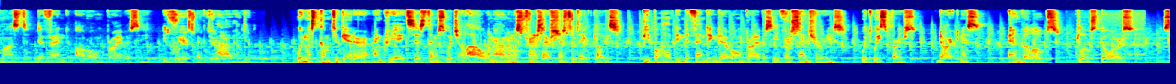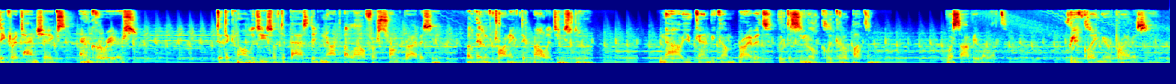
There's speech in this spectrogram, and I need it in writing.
must defend our own privacy if we expect to have any. We must come together and create systems which allow anonymous transactions to take place. People have been defending their own privacy for centuries with whispers, darkness, envelopes, closed doors, secret handshakes, and couriers. The technologies of the past did not allow for strong privacy, but electronic technologies do. Now you can become private with a single click of a button. Wasabi Wallet. Reclaim your privacy.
